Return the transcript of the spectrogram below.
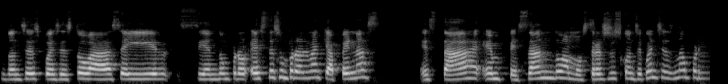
Entonces, pues esto va a seguir siendo un, pro este es un problema que apenas está empezando a mostrar sus consecuencias, ¿no? Porque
